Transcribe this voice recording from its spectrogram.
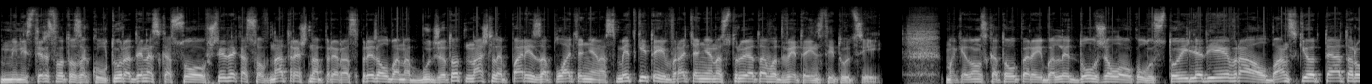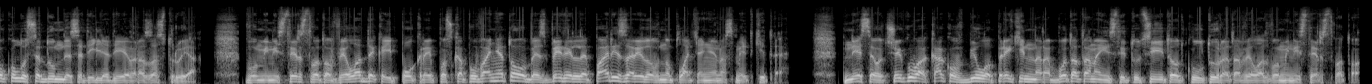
Министерството за култура денеска соопшти дека со внатрешна прераспределба на буџетот нашле пари за плаќање на сметките и враќање на струјата во двете институции. Македонската опера и балет должела околу 100.000 евра, а албанскиот театар околу 70.000 евра за струја. Во Министерството велат дека и покрај поскапувањето обезбедиле пари за редовно плаќање на сметките. Не се очекува каков било прекин на работата на институциите од културата, велат во Министерството.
